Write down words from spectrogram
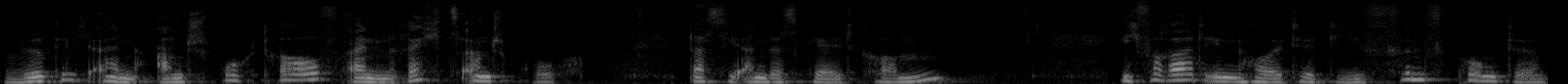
wirklich einen Anspruch drauf, einen Rechtsanspruch, dass Sie an das Geld kommen? Ich verrate Ihnen heute die fünf Punkte,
